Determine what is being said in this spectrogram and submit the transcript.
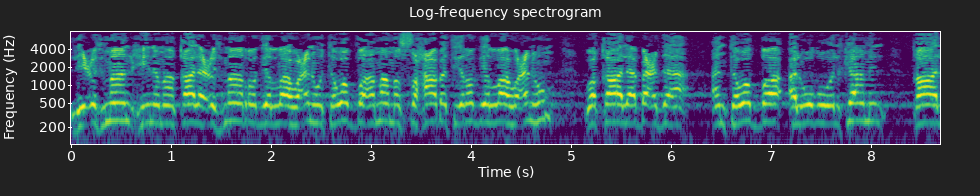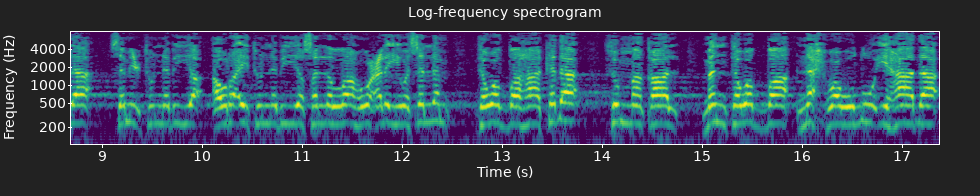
لعثمان حينما قال عثمان رضي الله عنه توضأ أمام الصحابة رضي الله عنهم وقال بعد أن توضأ الوضوء الكامل قال سمعت النبي أو رأيت النبي صلى الله عليه وسلم توضأ هكذا ثم قال من توضأ نحو وضوء هذا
